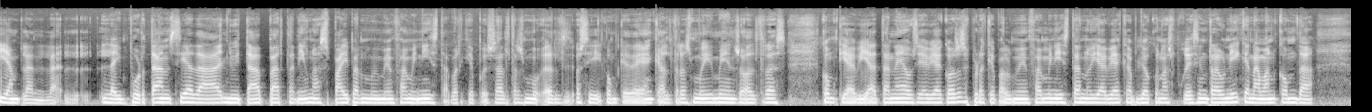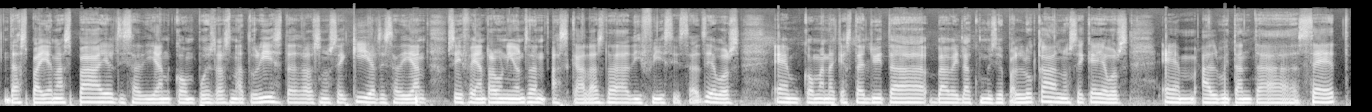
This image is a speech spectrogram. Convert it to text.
i en plan la, la importància de lluitar per tenir un espai pel moviment feminista perquè pues, altres, els, o sigui, com que deien que altres moviments o altres com que hi havia ateneus, hi havia coses però que pel moviment feminista no hi havia cap lloc on es poguessin reunir que anaven com de- d'espai en espai els hi cedien com pues, els naturistes els no sé qui, els hi cedien o sigui, feien reunions en escales d'edificis saps? llavors, em, com en aquesta lluita va haver la comissió pel local, no sé què llavors, em, el 87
